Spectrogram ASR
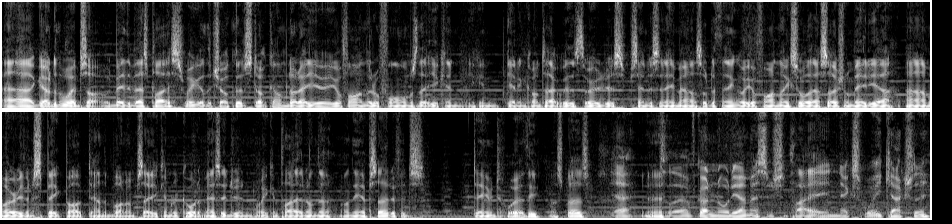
Uh, go to the website would be the best place. We got thechocolates.com.au. You'll find little forms that you can you can get in contact with us through. Just send us an email sort of thing, or you'll find links to all our social media, um, or even a SpeakPipe down the bottom, so you can record a message and we can play it on the on the episode if it's deemed worthy, I suppose. Yeah, absolutely. I've got an audio message to play next week, actually,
